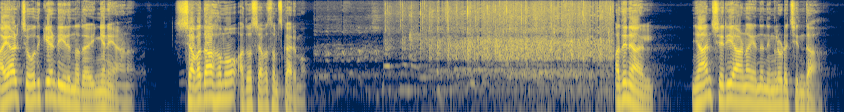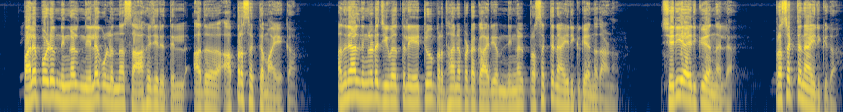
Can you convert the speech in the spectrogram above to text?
അയാൾ ചോദിക്കേണ്ടിയിരുന്നത് ഇങ്ങനെയാണ്. ശവദാഹമോ അതോ ശവസംസ്കാരമോ? അതിനാൽ ഞാൻ ശരിയാണ് എന്ന് നിങ്ങളുടെ ചിന്ത. പലപ്പോഴും നിങ്ങൾ നിലകൊള്ളുന്ന സാഹചര്യത്തിൽ അത് അപ്രസക്തമായേക്കാം. അതിനാൽ നിങ്ങളുടെ ജീവിതത്തിലെ ഏറ്റവും പ്രധാനപ്പെട്ട കാര്യം നിങ്ങൾ പ്രസക്തനായിരിക്കുക എന്നതാണ്. ശരിയായിരിക്കുക എന്നല്ല പ്രസക്തനായിരിക്കുക.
